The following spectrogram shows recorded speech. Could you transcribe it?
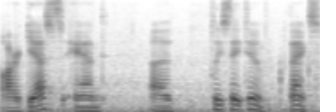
our guests, and uh, please stay tuned. Thanks.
